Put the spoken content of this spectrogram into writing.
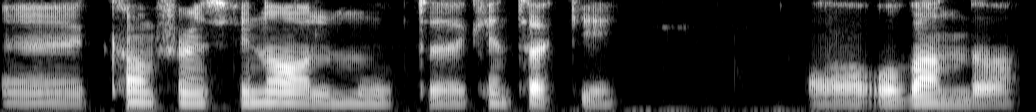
eh, conference-final mot eh, Kentucky och, och vann då.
